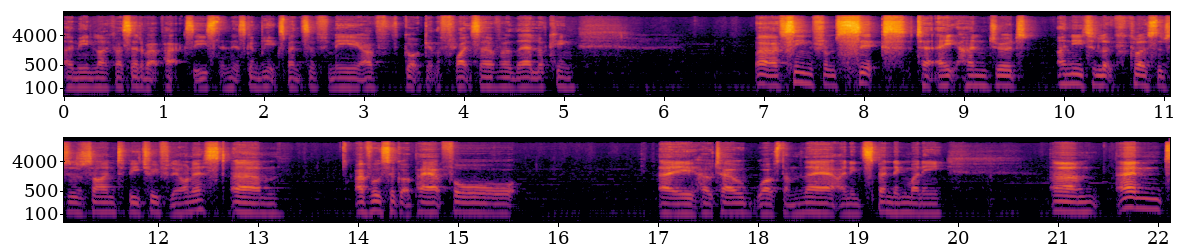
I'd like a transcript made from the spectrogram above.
I mean, like I said about PAX East, and it's going to be expensive for me. I've got to get the flights over. They're looking... Well, I've seen from 6 to 800. I need to look closer to the time, to be truthfully honest. Um, I've also got to pay out for a hotel whilst I'm there. I need spending money. Um, and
